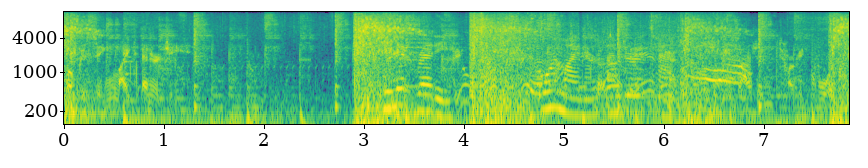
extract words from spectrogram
Focusing light energy. Unit ready. Ore miner under attack. Target coordinates.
